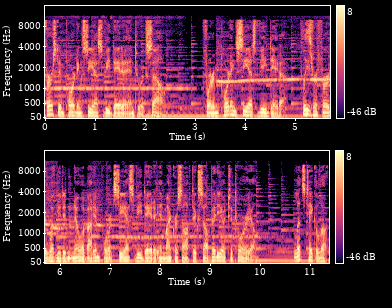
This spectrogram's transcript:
First importing CSV data into Excel. For importing CSV data, please refer to what you didn't know about import CSV data in Microsoft Excel video tutorial. Let's take a look.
